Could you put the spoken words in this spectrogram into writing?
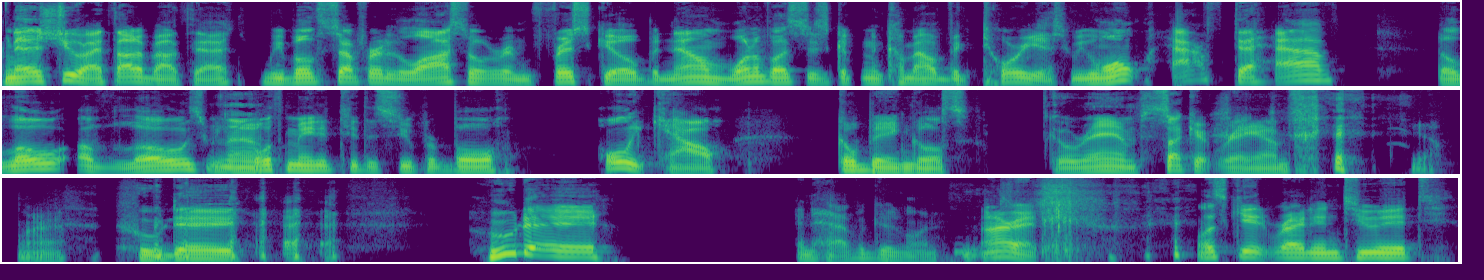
That's true. I thought about that. We both suffered a loss over in Frisco, but now one of us is going to come out victorious. We won't have to have the low of lows. We No. both made it to the Super Bowl. Holy cow. Go Bengals. Go Rams! Suck it, Rams. yeah. All right. Who Dey? Who Dey? And have a good one. All right. Let's get right into it.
